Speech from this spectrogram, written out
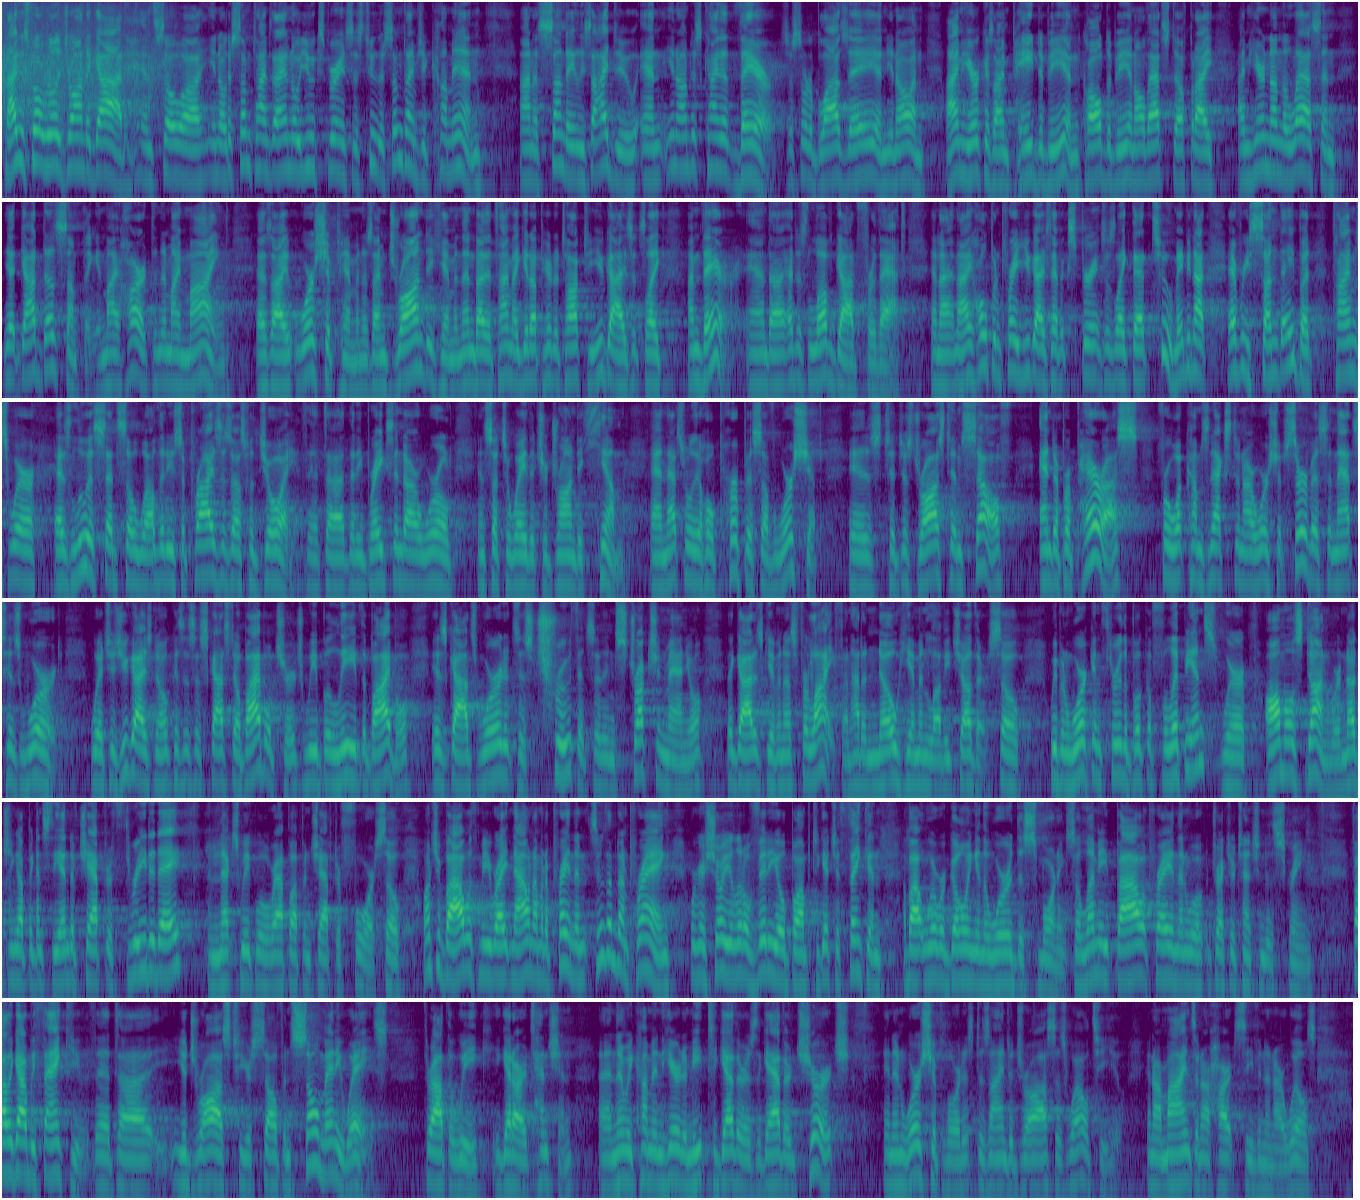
I just felt really drawn to God. And so, uh, you know, there's sometimes, I know you experience this too, there's sometimes you come in on a Sunday, at least I do, and, you know, I'm just kind of there, just sort of blase, and, you know, and I'm here because I'm paid to be and called to be and all that stuff, but I, I'm here nonetheless, and, Yet God does something in my heart and in my mind as I worship Him and as I'm drawn to Him. And then by the time I get up here to talk to you guys, it's like I'm there. And uh, I just love God for that. And I, and I hope and pray you guys have experiences like that too. Maybe not every Sunday, but times where, as Lewis said so well, that He surprises us with joy, that, uh, that He breaks into our world in such a way that you're drawn to Him. And that's really the whole purpose of worship is to just draw us to Himself and to prepare us for what comes next in our worship service, and that's His Word, which, as you guys know, because this is Scottsdale Bible Church, we believe the Bible is God's Word, it's His truth, it's an instruction manual that God has given us for life on how to know Him and love each other. So, We've been working through the book of Philippians. We're almost done. We're nudging up against the end of chapter 3 today, and next week we'll wrap up in chapter 4. So why don't you bow with me right now, and I'm going to pray. And then as soon as I'm done praying, we're going to show you a little video bump to get you thinking about where we're going in the Word this morning. So let me bow and pray, and then we'll direct your attention to the screen. Father God, we thank you that uh, you draw us to yourself in so many ways throughout the week. You get our attention. And then we come in here to meet together as the gathered church. And in worship, Lord, it's designed to draw us as well to you in our minds and our hearts, even in our wills.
